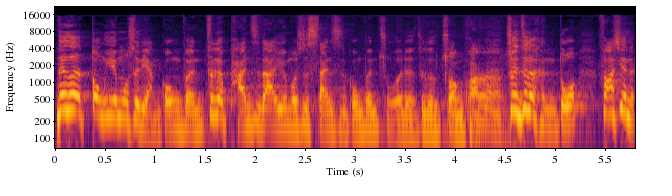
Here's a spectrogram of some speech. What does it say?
那个洞约莫是两公分，这个盘子大概约莫是三十公分左右的这个状况，嗯、所以这个很多发现了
